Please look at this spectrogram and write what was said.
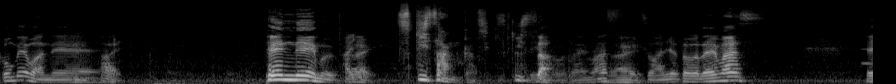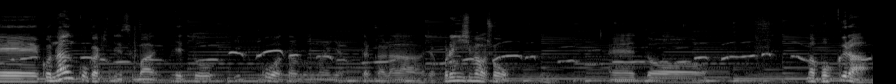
個目はね、はい。ペンネーム。はい、はい。月さんから。月さん。ありがとうございます、はい。いつもありがとうございますえー、これ何個か来てるんですまあえっ、と1個は多分前やったからじゃあこれにしましょう。えっ、とまあ僕ら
